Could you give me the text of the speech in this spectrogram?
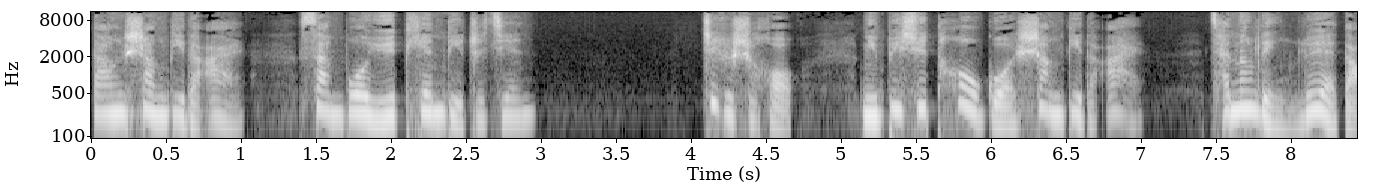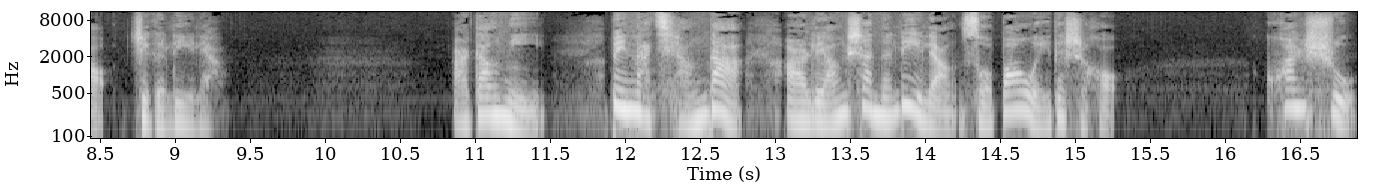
当上帝的爱散播于天地之间，这个时候，你必须透过上帝的爱。才能领略到这个力量。而当你被那强大而良善的力量所包围的时候，宽恕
